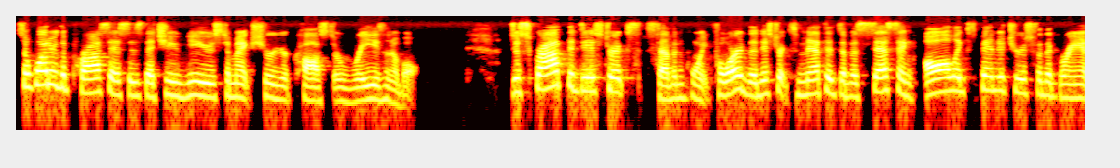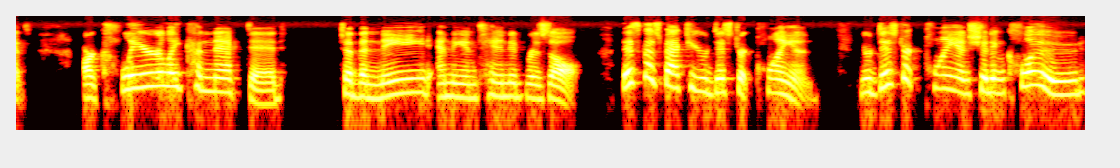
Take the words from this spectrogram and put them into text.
So what are the processes that you use to make sure your costs are reasonable? Describe the district's 7.4, the district's methods of assessing all expenditures for the grants are clearly connected to the need and the intended result. This goes back to your district plan. Your district plan should include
